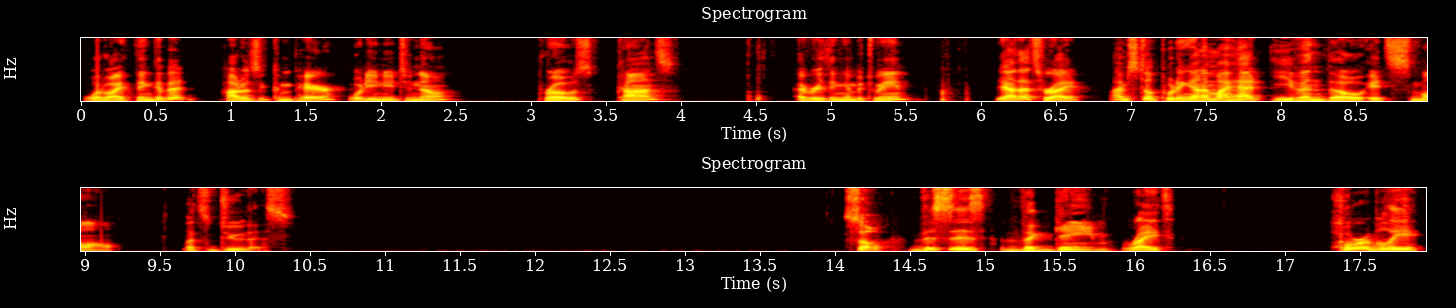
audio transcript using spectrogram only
What do I think of it? How does it compare? What do you need to know? Pros, cons, everything in between? Yeah, that's right. I'm still putting it in my head, even though it's small. Let's do this. So, this is the game, right? Horribly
